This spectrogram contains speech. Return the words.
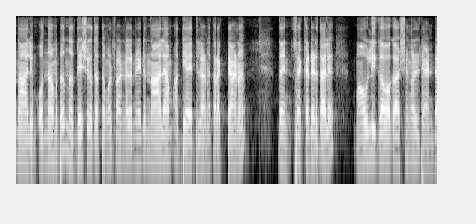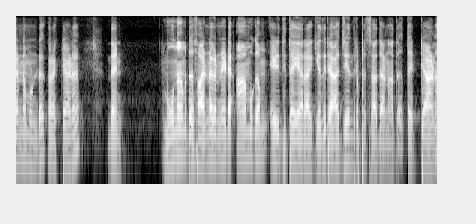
നാലും ഒന്നാമത്തെ നിർദ്ദേശക തത്വങ്ങൾ ഭരണഘടനയുടെ നാലാം അധ്യായത്തിലാണ് കറക്റ്റാണ്. ദെൻ സെക്കൻഡ് എടുത്താൽ മൗലിക അവകാശങ്ങൾ രണ്ടെണ്ണമുണ്ട് കറക്റ്റാണ്. ദെൻ മൂന്നാമത്തെ ഭരണഘടനയുടെ ആമുഖം എഴുതി തയ്യാറാക്കിയത് രാജേന്ദ്ര പ്രസാദാണ് അത് തെറ്റാണ്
